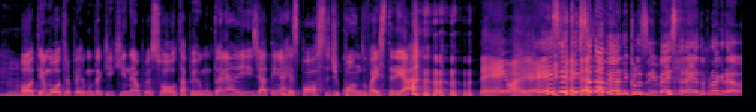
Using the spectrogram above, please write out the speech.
Hum. Ó, tem uma outra pergunta aqui que né, o pessoal tá perguntando e já tem a resposta de quando vai estrear? Tenho, é esse aqui que você tá vendo, inclusive, é a estreia do programa.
